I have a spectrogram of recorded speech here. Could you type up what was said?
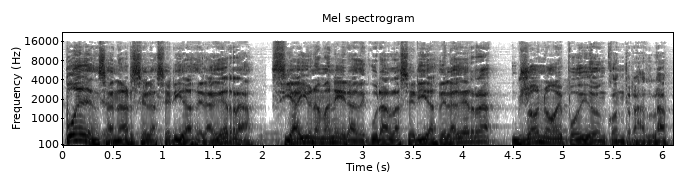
¿Pueden sanarse las heridas de la guerra? Si hay una manera de curar las heridas de la guerra, yo no he podido encontrarla.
